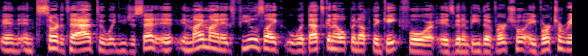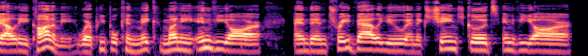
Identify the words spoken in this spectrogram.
and, and sort of to add to what you just said, it, in my mind, it feels like what that's going to open up the gate for is going to be the virtual a virtual reality economy where people can make money in VR and then trade value and exchange goods in VR,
